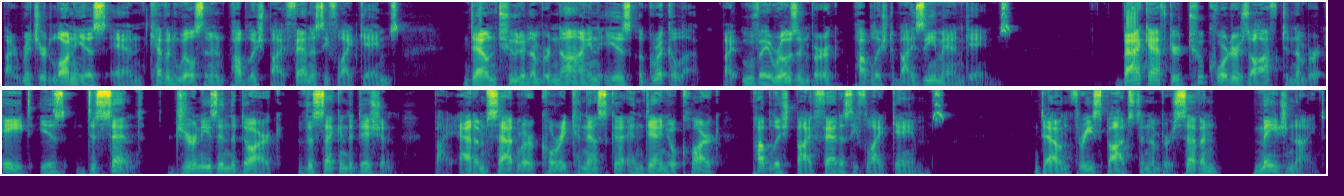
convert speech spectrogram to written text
by Richard Launius and Kevin Wilson and published by Fantasy Flight Games. Down two to number 9 is Agricola by Uwe Rosenberg, published by Z-Man Games. Back after two quarters off to number 8 is Descent, Journeys in the Dark, the second edition, by Adam Sadler, Corey Konieczka, and Daniel Clark, published by Fantasy Flight Games. Down three spots to number seven, Mage Knight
